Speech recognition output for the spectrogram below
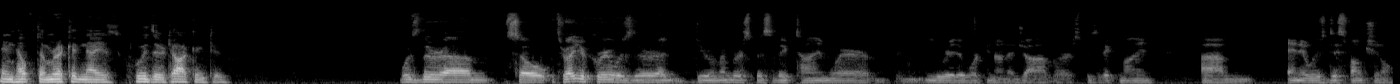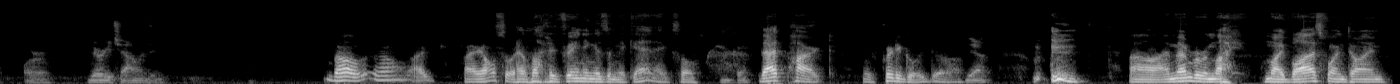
and help them recognize who they're talking to. Was there um, so throughout your career? Was there a, do you remember a specific time where you were either working on a job or a specific mine, um, and it was dysfunctional or very challenging? Well, I, I also had a lot of training as a mechanic, so Okay. that part was pretty good. Uh, Yeah. Uh, I remember my my boss one time.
